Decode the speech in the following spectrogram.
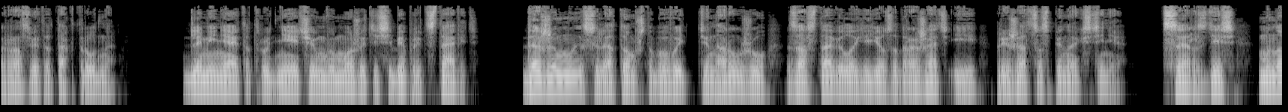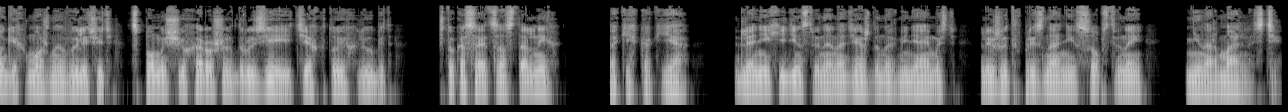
Разве это так трудно? Для меня это труднее, чем вы можете себе представить. Даже мысль о том, чтобы выйти наружу, заставила ее задрожать и прижаться спиной к стене. Сэр, здесь многих можно вылечить с помощью хороших друзей и тех, кто их любит. Что касается остальных, таких как я, для них единственная надежда на вменяемость лежит в признании собственной ненормальности.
